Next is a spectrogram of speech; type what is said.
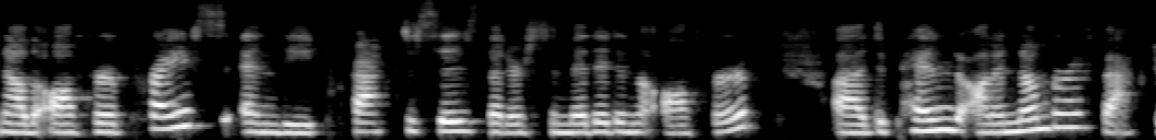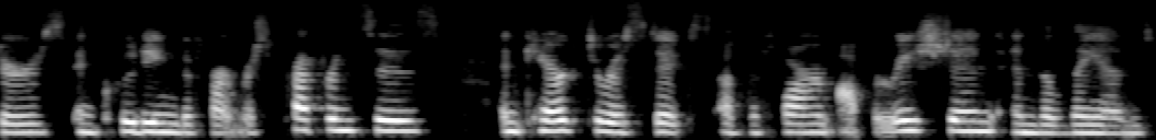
Now, the offer price and the practices that are submitted in the offer uh, depend on a number of factors, including the farmer's preferences and characteristics of the farm operation and the land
